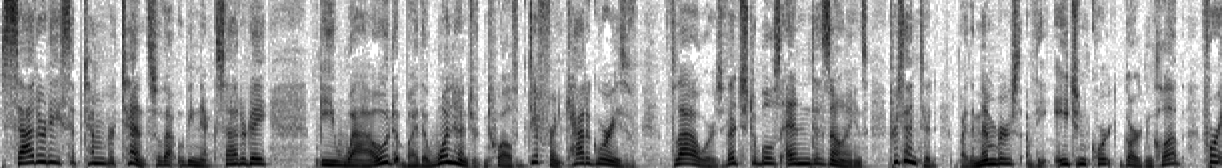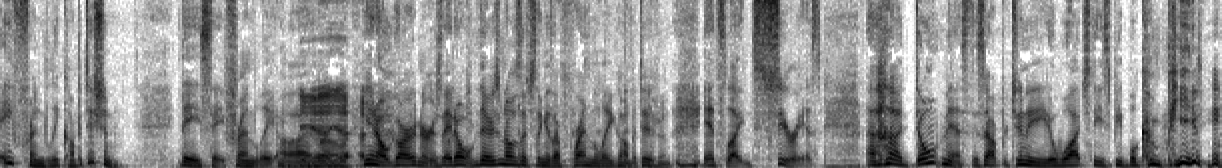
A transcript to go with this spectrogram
Saturday, September 10th, so that would be next Saturday, be wowed by the 112 different categories of flowers, vegetables, and designs presented by the members of the Agincourt Garden Club for a friendly competition. They say friendly. Uh, Yeah, yeah. You know, gardeners, they don't, there's no such thing as a friendly competition. It's like serious. Uh, don't miss this opportunity to watch these people competing.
